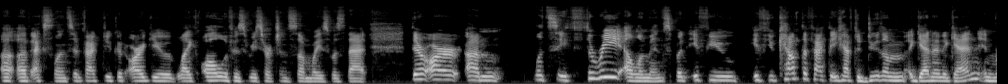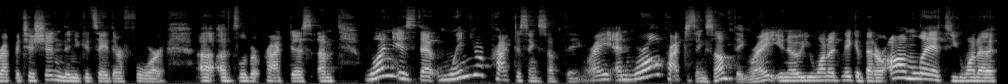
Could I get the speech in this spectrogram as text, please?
uh, of excellence. In fact, you could argue like all of his research in some ways was that there are, um, let's say three elements but if you if you count the fact that you have to do them again and again in repetition then you could say there are four uh, of deliberate practice. Um, one is that when you're practicing something right and we're all practicing something right? You know you want to make a better omelet you want to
